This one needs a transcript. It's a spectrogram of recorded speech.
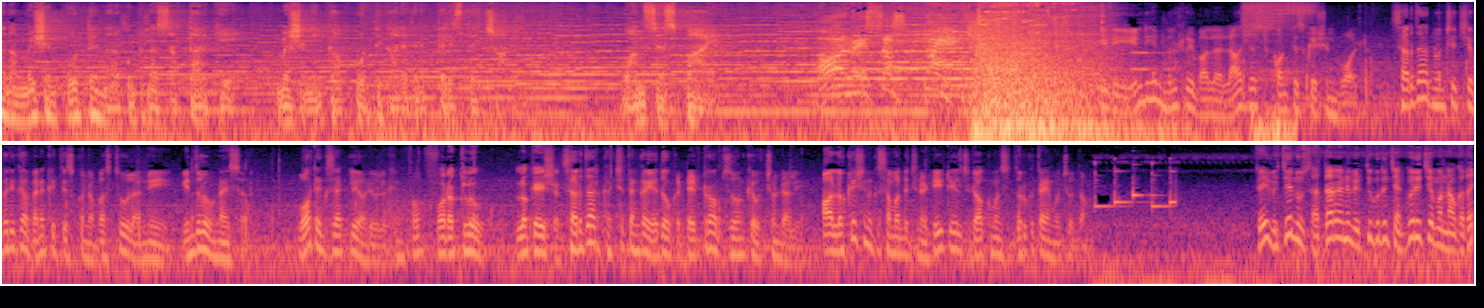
తన మిషన్ పూర్తయిందనుకుంటున్న సర్దార్కి మిషన్ ఇంకా పూర్తి కాలేదని తెలిస్తే చాలు. వన్స్ ఎస్ బాయ్ ఆల్వేస్ ఇది ఇండియన్ మిలిటరీ వాళ్ళ లార్జెస్ట్ కాన్ఫిస్కేషన్ వాల్ట్ సర్దార్ నుంచి చివరిగా వెనక్కి తీసుకున్న వస్తువులన్నీ ఇందులో ఉన్నాయి sir what exactly are you looking for for a clue location Sardar ఖచ్చితంగా ఏదో ఒక డెడ్ డ్రాప్ జోన్కి వచ్చి ఉండాలి. ఆ లొకేషన్కి సంబంధించిన డీటెయిల్స్ డాక్యుమెంట్స్ దొరుకుతాయేమో చూద్దాం. రే విజయ్ నువ్వు సర్దార్ అనే వ్యక్తి గురించి ఎంక్వైరీ చేయమన్నావు కదా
